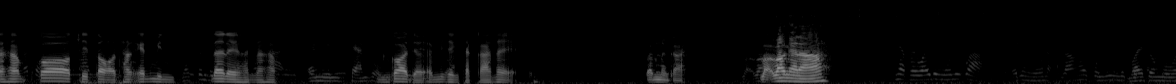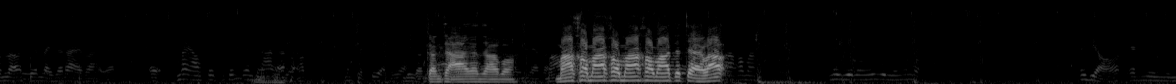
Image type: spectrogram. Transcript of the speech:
นะครับ ก็ติดต่อทางแอดมิน ได้เลยนะครับ แอดมินแชมป์ผผมมก็เดี๋ยวแอดมินจะจัดการให้ แป๊บหนึงกันว่าว่าไงนะ เนี่ยไปไว้ตรงนู้นดีกว่า ไว้ตรงนู้นอะแล้วให้คนวิ่งไปไว้เก็บตรงนู้นแล้วเซตอะไรก็ได้ป่ะแอดเออไม่เอาเซ็ตเซ็ตกัญชาก่อนนะครับ มันจะเปียกเนี่ยกัญชากัญชาปะมาเข้ามาเข้ามาเข้ามาจะแจกแล้ว เข้ามานี่ยืนตรงนี้ยืนตรงนี้หมด ไม่เดี๋ยวแอดมินมึง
